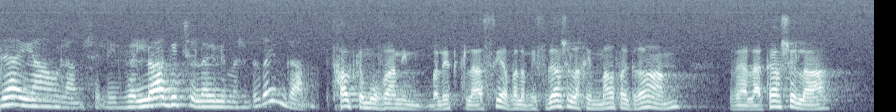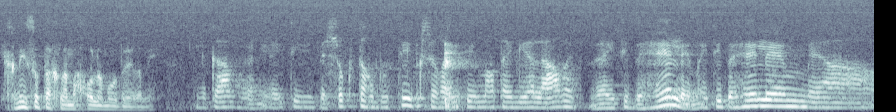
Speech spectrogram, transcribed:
זה היה העולם שלי, ולא אגיד שלא היו לי משברים גם. התחלת כמובן עם בלט קלאסי, אבל המפגש שלך עם מרתה גרם והלהקה שלה הכניס אותך למחול המודרני. לגמרי, אני הייתי בשוק תרבותי כשראיתי מרתה הגיעה לארץ, והייתי בהלם, הייתי בהלם מה...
